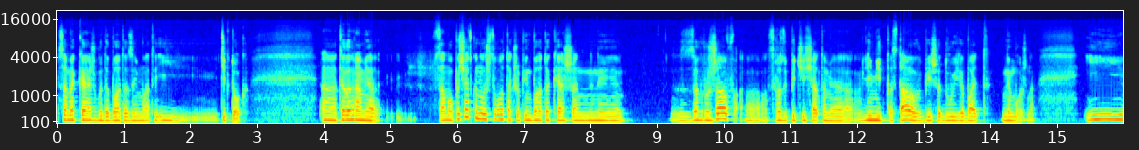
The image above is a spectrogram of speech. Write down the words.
саме кеш буде багато займати, і TikTok. Telegram я самого початку налаштував так, щоб він багато кеша не загружав, а зразу підчищав. Там я ліміт поставив, більше 2 ГБ не можна. І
